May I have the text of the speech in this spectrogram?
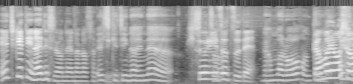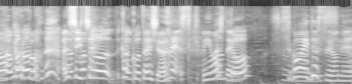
HKT いないですよね長崎。HKT いないね。一人ずつで。頑張ろう、本当に。頑張りましょう。頑張ろう。私一応観光大使だね。ね見ましたよすごいですよね。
